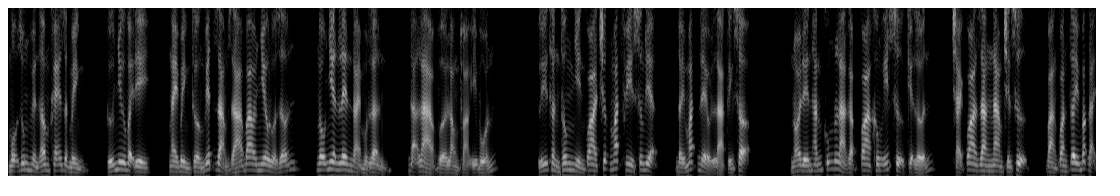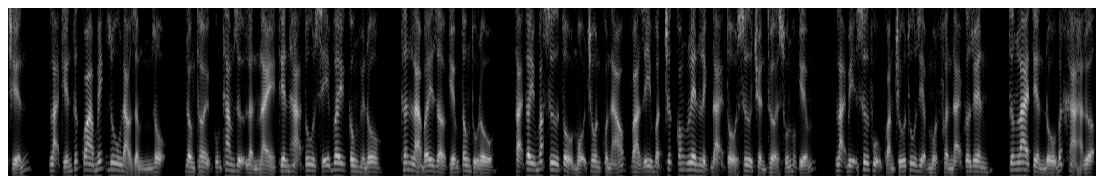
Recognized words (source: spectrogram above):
Mộ dung huyền âm khẽ giật mình, cứ như vậy đi, ngày bình thường viết giảm giá bao nhiêu đồ dỡn ngẫu nhiên lên đài một lần, đã là vừa lòng thỏa ý bốn lý thần thông nhìn qua trước mắt phi xương điện, đầy mắt đều là kính sợ. Nói đến hắn cũng là gặp qua không ít sự kiện lớn, trải qua giang nam chiến sự, bàng quan tây bắc đại chiến, lại kiến thức qua bích du đảo rầm rộ, đồng thời cũng tham dự lần này thiên hạ tu sĩ vây công huyền đô, thân là bây giờ kiếm tông thủ đồ. Tại tây bắc sư tổ mộ trôn quần áo và di vật trước cong lên lịch đại tổ sư truyền thừa xuống hộp kiếm, lại bị sư phụ quán chú thu diệp một phần đại cơ duyên, tương lai tiền đồ bất khả hà lượng.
